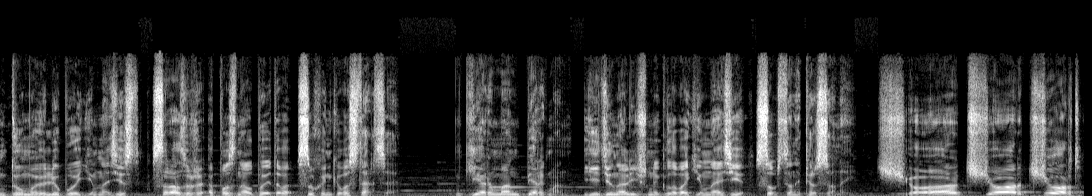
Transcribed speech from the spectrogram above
Думаю, любой гимназист сразу же опознал бы этого сухонького старца. Герман Бергман, единоличный глава гимназии собственной персоной. «Черт, черт, черт!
